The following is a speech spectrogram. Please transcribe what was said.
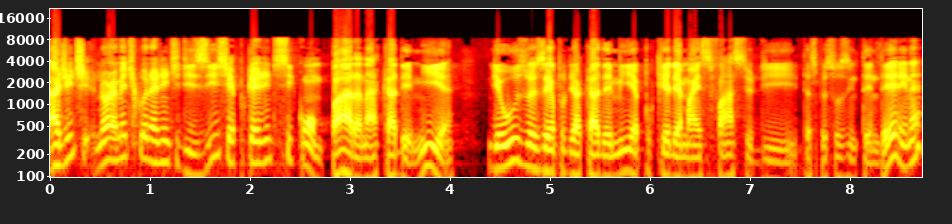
A gente normalmente quando a gente desiste é porque a gente se compara na academia. E eu uso o exemplo de academia porque ele é mais fácil de das pessoas entenderem, né?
